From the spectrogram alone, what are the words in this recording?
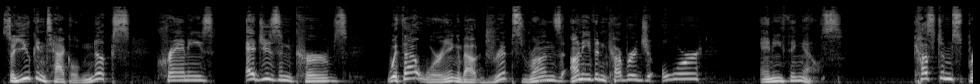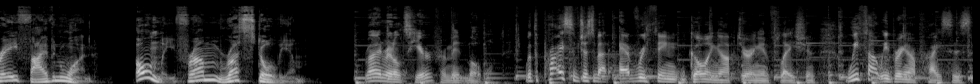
So you can tackle nooks, crannies, edges, and curves without worrying about drips, runs, uneven coverage, or anything else. Custom Spray 5 and 1 only from Rust-Oleum Ryan Reynolds here from Mint Mobile. With the price of just about everything going up during inflation, we thought we'd bring our prices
